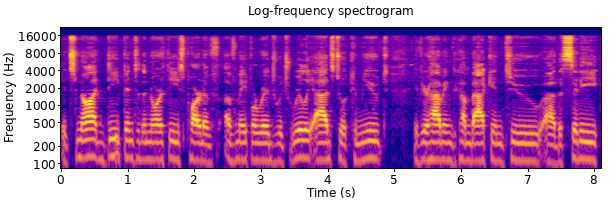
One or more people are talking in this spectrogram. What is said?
It's not deep into the northeast part of, of Maple Ridge, which really adds to a commute if you're having to come back into uh, the city.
